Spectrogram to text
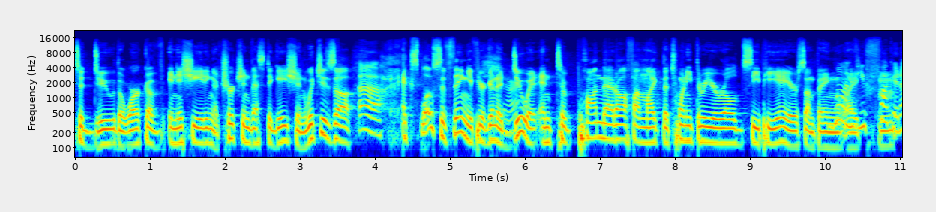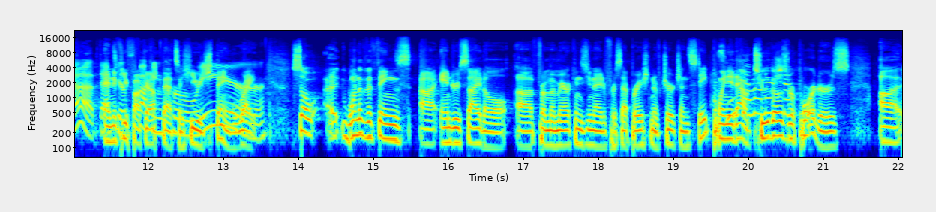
to do the work of initiating a church investigation, which is a explosive thing if you're going to do it, and to pawn that off on like the 23 year old CPA or something. Well, like, if you fuck mm. it up, that's and if you fuck it up, that's a huge thing, right? So uh, one of the things uh, Andrew Seidel uh, from Americans United for Separation of Church and State pointed out to those reporters, uh,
